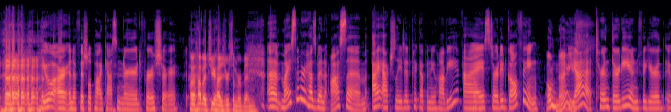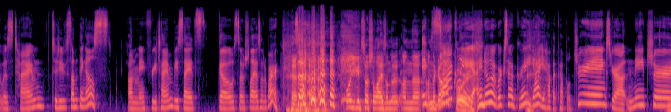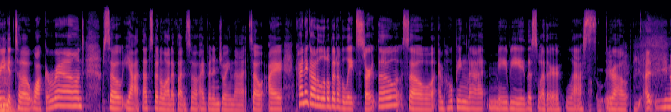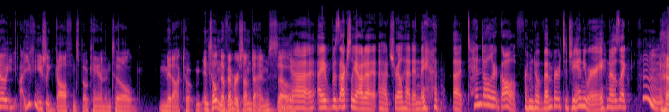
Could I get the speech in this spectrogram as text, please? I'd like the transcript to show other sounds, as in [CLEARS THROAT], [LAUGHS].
you are an official podcast nerd for sure. How, how about you? How's your summer been? Uh, my summer has been awesome. I actually did pick up a new hobby. I oh. started golfing. Oh, nice. Yeah, turned 30 and figured it was time to do something else on my free time besides go socialize at a bar. [LAUGHS] So [LAUGHS] well, you can socialize on the on the exactly. on the golf course. Exactly. I know it works out great. Yeah, you have a couple drinks, you're out in nature, mm. you get mm-hmm. to walk around. So, yeah, that's been a lot of fun. So, I've been enjoying that. So, I kind of got a little bit of a late start though, so I'm hoping that maybe this weather lasts uh, throughout. I, you know, you can usually golf in Spokane until mid October until November sometimes. So yeah, I was actually out at uh, Trailhead and they had a ten dollar golf from November to January, and I was like, hmm, [LAUGHS]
